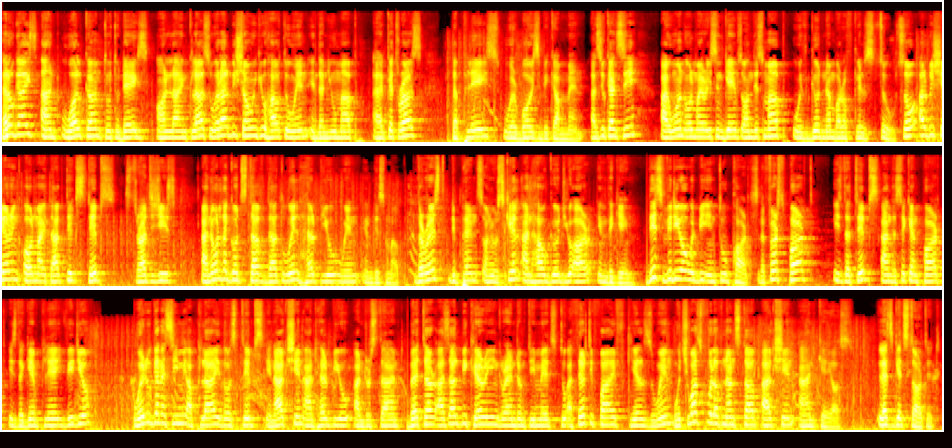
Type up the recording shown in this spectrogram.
Hello guys and welcome to today's online class where I'll be showing you how to win in the new map Alcatraz, the place where boys become men. As you can see, I won all my recent games on this map with good number of kills too. So I'll be sharing all my tactics, tips, strategies and all the good stuff that will help you win in this map. The rest depends on your skill and how good you are in the game. This video will be in two parts. The first part is the tips and the second part is the gameplay video where you're gonna see me apply those tips in action and help you understand better as I'll be carrying random teammates to a 35 kills win which was full of non-stop action and chaos. Let's get started.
